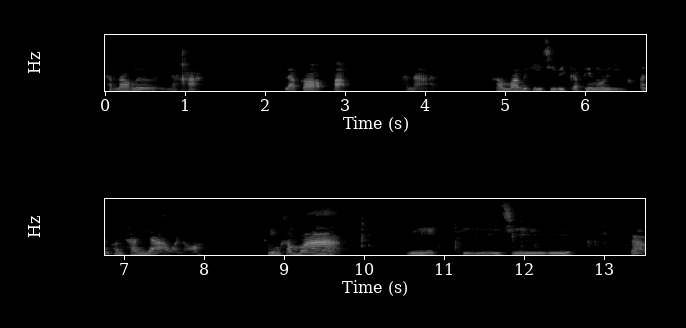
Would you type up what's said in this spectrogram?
คัดลอกเลยนะคะ แล้วก็ปรับขนาดคำว่าวิถีชีวิตกับเทคโนโลยีมันค่อนข้างยาวอะเนาะ พิมพ์คำว่า วิถีชีวิต กับ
